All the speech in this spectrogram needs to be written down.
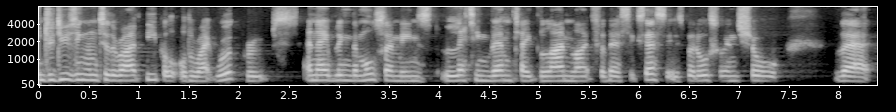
Introducing them to the right people or the right work groups. Enabling them also means letting them take the limelight for their successes, but also ensure that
